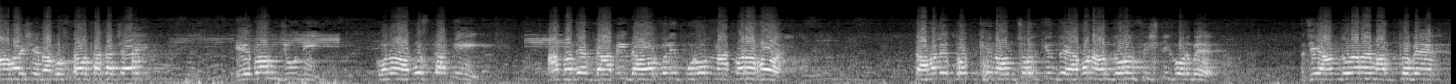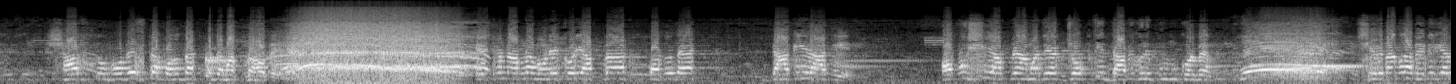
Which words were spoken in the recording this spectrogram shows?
না হয়, সে ব্যবস্থাও থাকা চাই। এবং যদি কোনো অবস্থাতে আমাদের দাবি দাওয়াগুলি পূরণ না করা হয়, তাহলে দক্ষিণ অঞ্চল কিন্তু এমন আন্দোলন সৃষ্টি করবে যে আন্দোলনের মাধ্যমে স্বাস্থ্য উপদেষ্টা পদত্যাগ করতে বাধ্য হবে। জন্য আমরা মনে করি আপনার পদত্যাগ দাবির আগে অবশ্যই আপনি আমাদের যৌক্তিক দাবিগুলি পূরণ করবেন। শের বাংলা মেডিকেল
